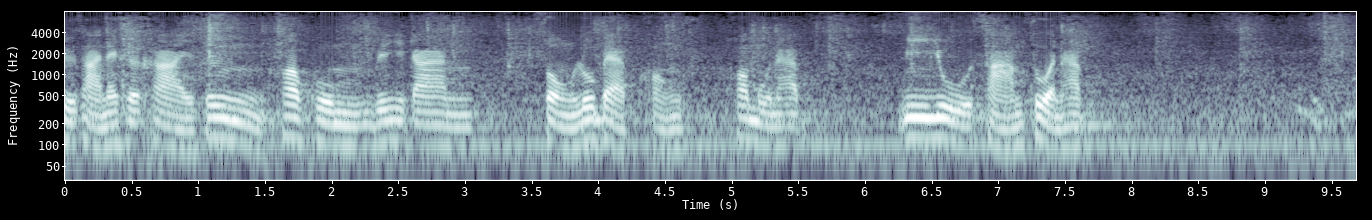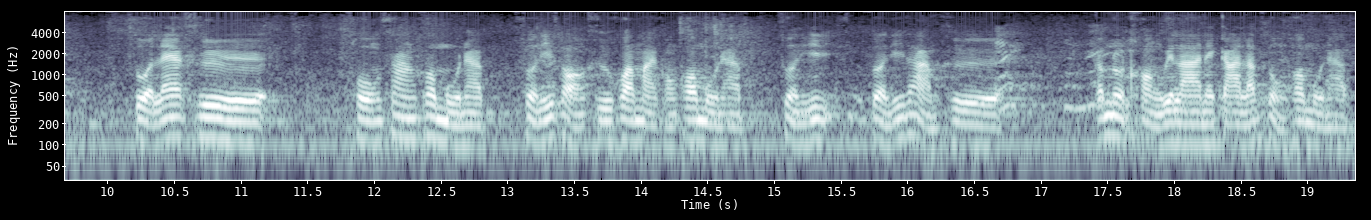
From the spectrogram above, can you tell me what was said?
สื่อสารในเครือข่าย ซึ่งครอบคลุมวิธีการส่งรูปแบบของข้อมูลนะครับ มีอยู่ 3 ส่วนนะครับ ส่วนแรกคือโครงสร้างข้อมูลนะครับ ส่วนที่2คือความหมายของข้อมูลนะครับ ส่วนที่ส่วนที่3คือกำหนดของเวลาในการรับส่งข้อมูลนะครับ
